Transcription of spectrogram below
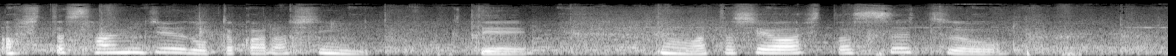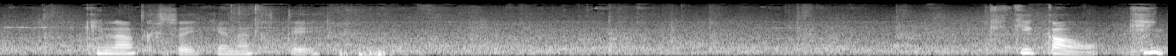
明日30度とからしくてでも私は明日スーツを着なくちゃいけなくて危機感をききっ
